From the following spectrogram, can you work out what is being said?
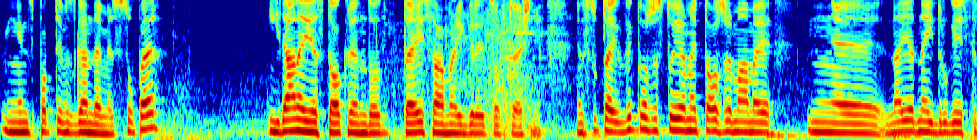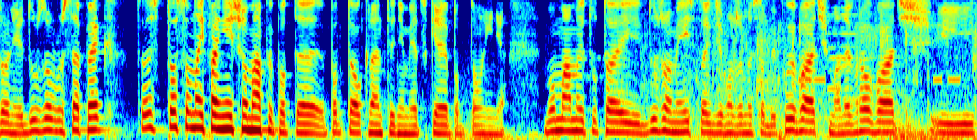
więc pod tym względem jest super. I dalej jest to okręt do tej samej gry co wcześniej. Więc tutaj wykorzystujemy to, że mamy mm, e, na jednej i drugiej stronie dużo wysepek. To, jest, to są najfajniejsze mapy pod te, pod te okręty niemieckie, pod tą linię. Bo mamy tutaj dużo miejsca, gdzie możemy sobie pływać, manewrować i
